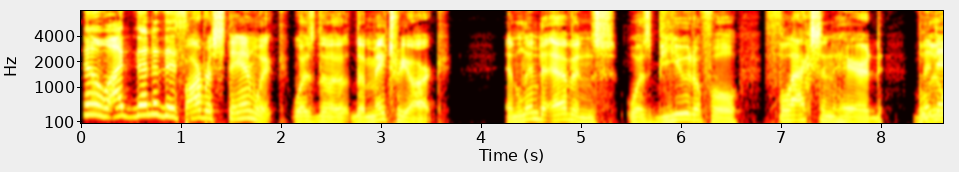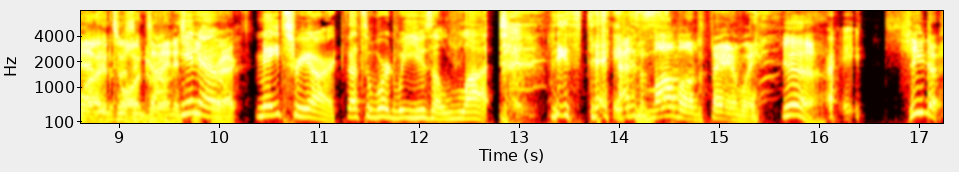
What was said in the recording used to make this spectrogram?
No, I none of this. Barbara Stanwyck was the, the matriarch, and Linda Evans was beautiful, flaxen haired, blue Linda eyed Evans was in Dynasty, you know, correct? matriarch. That's a word we use a lot these days. That's the mama of the family. Yeah. Right. She the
